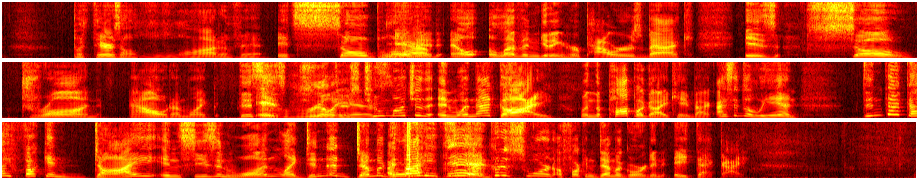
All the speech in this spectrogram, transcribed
but there's a lot of it. It's so bloated. El Eleven getting her powers back is so drawn out. I'm like, this It is really there's is. too much of it. And when that guy, when the Papa guy came back, I said to Leanne. Didn't that guy fucking die in season one? Like, didn't a Demogorgon? I thought he did. I could have sworn a fucking Demogorgon ate that guy.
